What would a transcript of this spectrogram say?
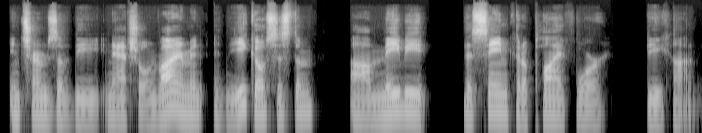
in terms of the natural environment and the ecosystem, um, maybe the same could apply for the economy.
